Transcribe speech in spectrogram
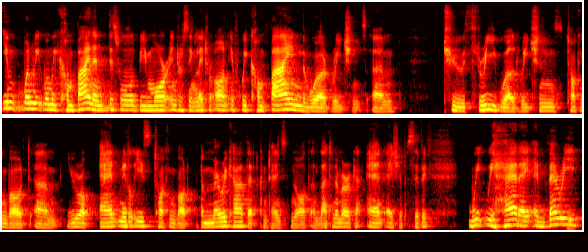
Even when we when we combine, and this will be more interesting later on, if we combine the world regions, um, to three world regions, talking about um, Europe and Middle East, talking about America that contains North and Latin America and Asia Pacific. We, we had a, a very,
